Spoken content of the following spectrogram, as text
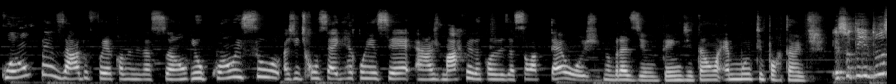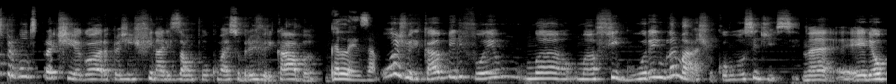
quão pesado foi a colonização e o quão isso a gente consegue reconhecer as marcas da colonização até hoje no Brasil, entende? Então, é muito importante. Eu só tenho duas perguntas para ti agora, pra gente finalizar um pouco mais sobre a Juricaba. Beleza. O Ajuricaba, ele foi uma, uma figura emblemática, como você disse, né? Ele é o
